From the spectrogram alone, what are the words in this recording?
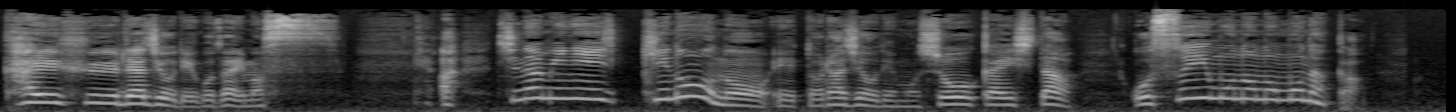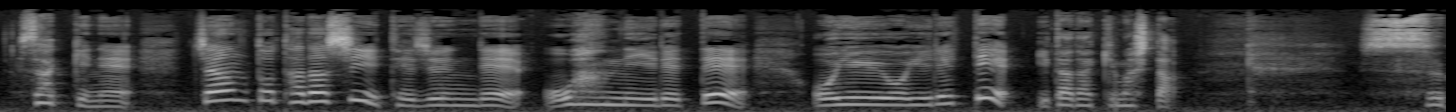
開封ラジオでございます。あちなみに昨日の、えーと、ラジオでも紹介したお吸い物のもなかさっきねちゃんと正しい手順でお椀に入れてお湯を入れていただきました。すっ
